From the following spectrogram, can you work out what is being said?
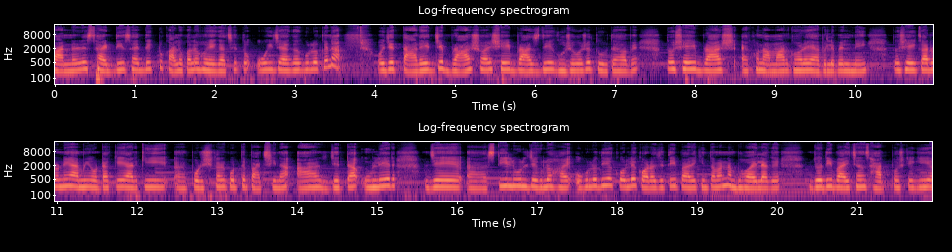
বার্নারের সাইড দিয়ে সাইড দিয়ে একটু কালো কালো হয়ে গেছে, তো ওই জায়গাগুলোকে না ওই যে তারের যে ব্রাশ হয়, সেই ব্রাশ দিয়ে ঘষে ঘষে তুলতে হবে। তো সেই ব্রাশ এখন আমার ঘরে অ্যাভেলেবেল নেই, তো সেই কারণে আমি ওটাকে আর কি পরিষ্কার করতে পারছি না। আর যেটা উলের যে স্টিল উল যেগুলো হয়, ওগুলো দিয়ে করলে করা যেতেই পারে, কিন্তু আমার না ভয় লাগে। যদি বাই চান্স হাত ফসকে গিয়ে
